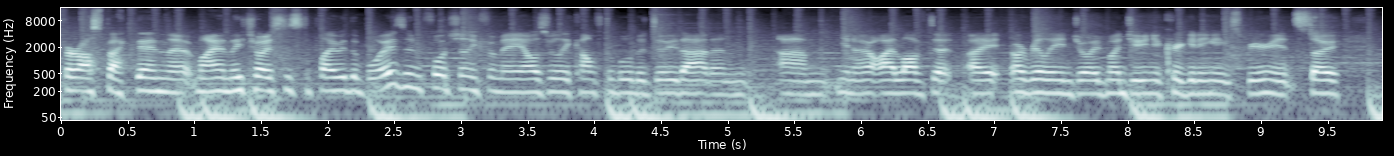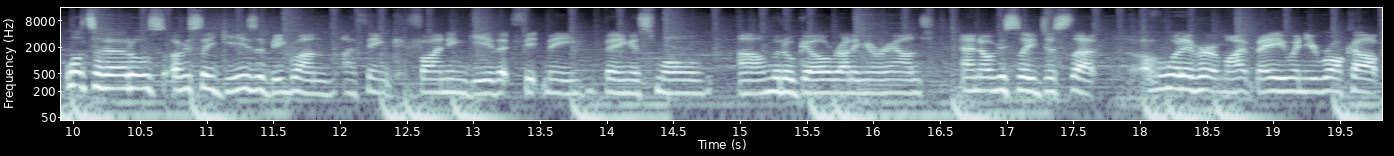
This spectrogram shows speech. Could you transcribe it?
for us back then that my only choice was to play with the boys and fortunately for me I was really comfortable to do that and um, you know I loved it. I, I really enjoyed my junior cricketing experience so lots of hurdles. Obviously gear's a big one. I think finding gear that fit me being a small um, little girl running around and obviously just that whatever it might be when you rock up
